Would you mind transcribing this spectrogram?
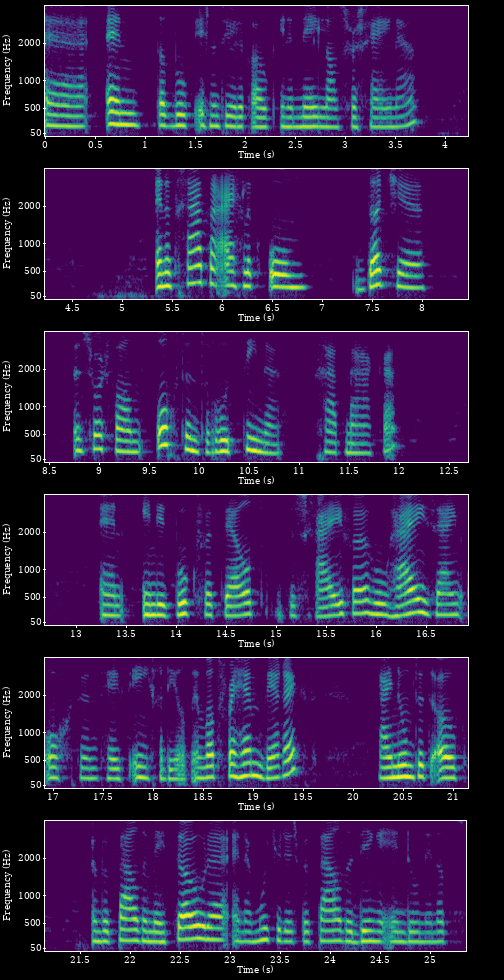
Uh, en dat boek is natuurlijk ook in het Nederlands verschenen. En het gaat er eigenlijk om dat je een soort van ochtendroutine gaat maken. En in dit boek vertelt de schrijver hoe hij zijn ochtend heeft ingedeeld en wat voor hem werkt. Hij noemt het ook een bepaalde methode en daar moet je dus bepaalde dingen in doen. En dat is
